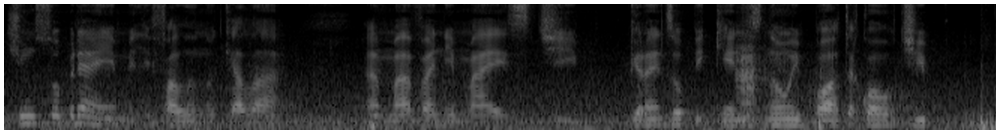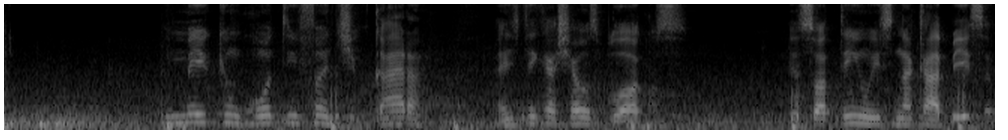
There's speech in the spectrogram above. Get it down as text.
tinha um sobre a Emily falando que ela amava animais de grandes ou pequenos, não importa qual tipo. E meio que um conto infantil, cara. A gente tem que achar os blocos. Eu só tenho isso na cabeça.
